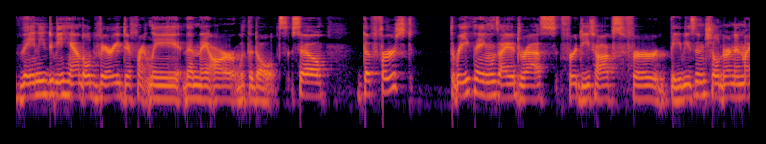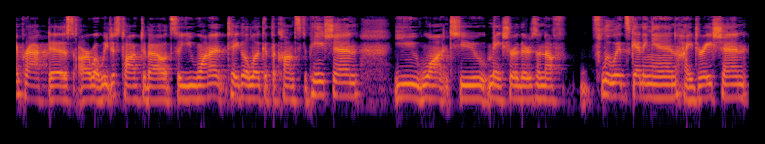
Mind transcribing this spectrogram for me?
They need to be handled very differently than they are with adults. So, the first three things I address for detox for babies and children in my practice are what we just talked about. So, you want to take a look at the constipation. You want to make sure there's enough fluids getting in, hydration.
